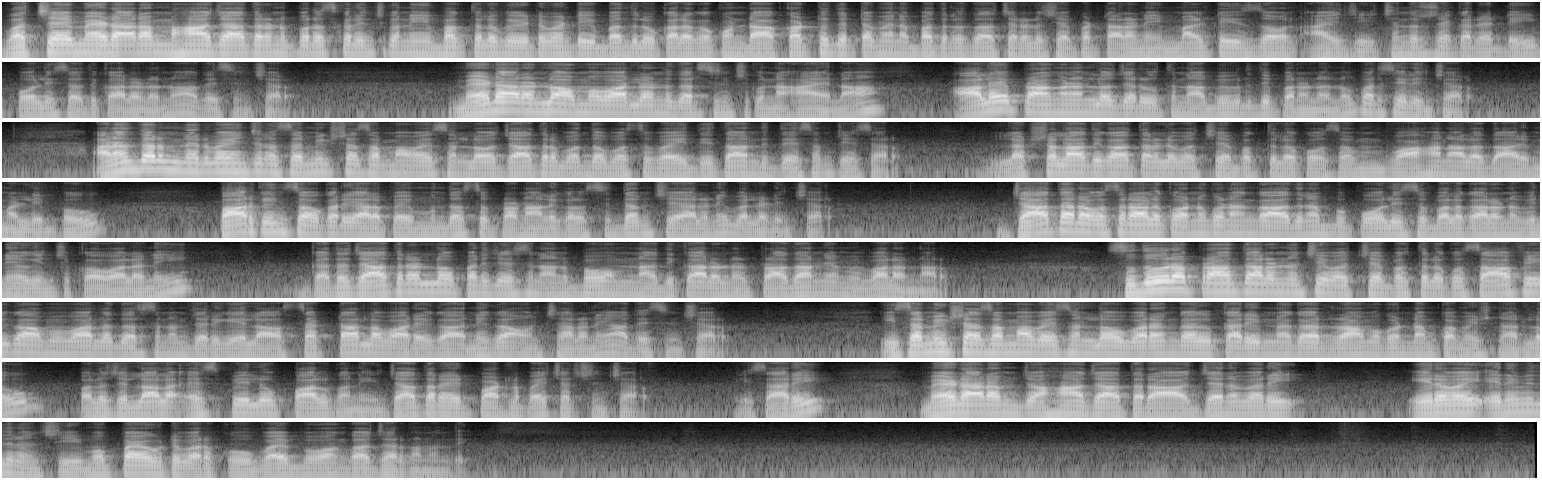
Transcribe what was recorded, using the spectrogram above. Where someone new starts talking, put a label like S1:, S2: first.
S1: వచ్చే మేడారం మహాజాతరను పురస్కరించుకుని భక్తులకు ఎటువంటి ఇబ్బందులు కలగకుండా కట్టుదిట్టమైన భద్రతా చర్యలు చేపట్టాలని multi zone IG Chandrashekar Reddy police అధికారులను ఆదేశించారు. మేడారంలో అమ్మవార్లను దర్శించుకున్న ఆయన ఆలయ ప్రాంగణంలో జరుగుతున్న అభివృద్ధి పనులను పరిశీలించారు. అనంతరం నిర్వహించిన సమీక్షా సమావేశంలో జాతర బందోబస్తుపై దిశానిర్దేశం చేశారు. లక్షలాదిగా తరలివచ్చే భక్తుల కోసం వాహనాల దారి మళ్ళింపు పార్కింగ్ సౌకర్యాలపై ముందస్తు ప్రణాళికలు సిద్ధం చేయాలని వెల్లడించారు. జాతర అవసరాలకు అనుగుణంగా అదనపు పోలీసు బలగాలను వినియోగించుకోవాలని గత జాతరల్లో పనిచేసిన అనుభవం ఉన్న అధికారులను ప్రాధాన్యం ఇవ్వాలన్నారు. సుదూర ప్రాంతాల నుంచి వచ్చే భక్తులకు సాఫీగా అమ్మవార్ల దర్శనం జరిగేలా సెక్టార్ల వారీగా నిఘా ఉంచాలని ఆదేశించారు. ఈ సమీక్షా సమావేశంలో వరంగల్ కరీంనగర్ రామగుండం కమిషనర్లు పలు జిల్లాల ఎస్పీలు పాల్గొని జాతర ఏర్పాట్లపై చర్చించారు. ఈసారి మేడారం జహా జాతర జనవరి ఇరవై ఎనిమిది నుంచి ముప్పై ఒకటి వరకు వైభవంగా జరగనుంది.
